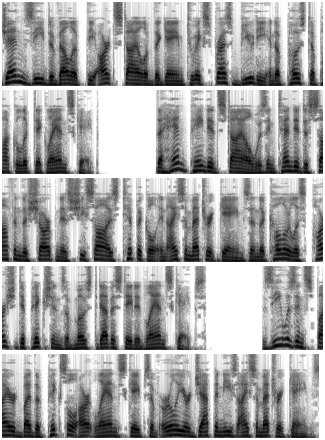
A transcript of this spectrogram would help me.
Jen Zee developed the art style of the game to express beauty in a post-apocalyptic landscape. The hand-painted style was intended to soften the sharpness she saw as typical in isometric games and the colorless, harsh depictions of most devastated landscapes. Zee was inspired by the pixel art landscapes of earlier Japanese isometric games.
